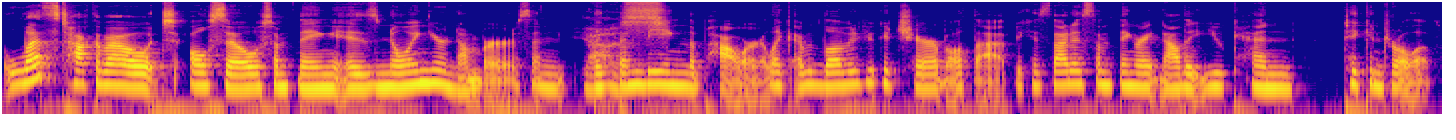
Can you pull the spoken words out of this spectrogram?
let's talk about also something is knowing your numbers and like them being the power. Like I would love it if you could share about that because that is something right now that you can take control of.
